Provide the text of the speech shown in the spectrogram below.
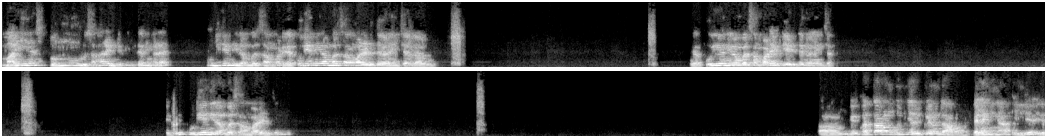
மைனஸ் தொண்ணூறு சக ரெண்டு பி இதான் எங்களோட புதிய நிரம்பல் சமன்பாடு இதை புதிய நிரம்பல் சமன்பாடு எடுத்து விளங்கிச்சு எல்லாரும் இந்த புதிய நிரம்பல் சமன்பாடு எப்படி எடுத்துன்னு சார் எப்படி புதிய நிரம்பல் சமன்பாடு எடுத்தது Um, மத்தவங்க கொஞ்சம் ரிப்ளை வந்து ஆகும் விளங்கினா இல்லையா? இது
